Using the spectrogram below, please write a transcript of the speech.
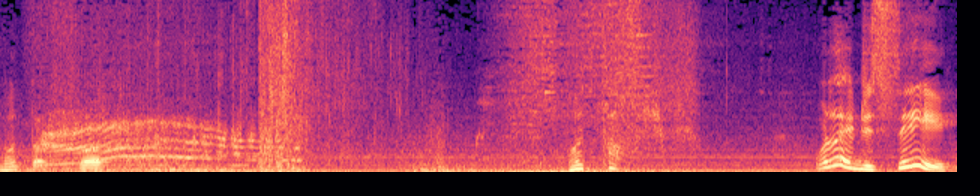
What the fuck? What the? What did I just see?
